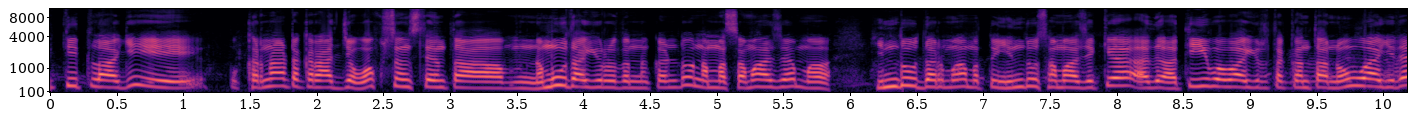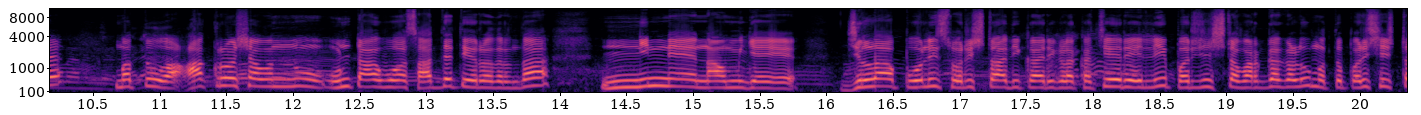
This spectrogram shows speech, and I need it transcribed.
ಇತ್ತಿತ್ತಲಾಗಿ ಕರ್ನಾಟಕ ರಾಜ್ಯ ವಕ್ಫ್ ಸಂಸ್ಥೆ ಅಂತ ನಮೂದಾಗಿರೋದನ್ನು ಕಂಡು ನಮ್ಮ ಸಮಾಜ ಮ ಹಿಂದೂ ಧರ್ಮ ಮತ್ತು ಹಿಂದೂ ಸಮಾಜಕ್ಕೆ ಅದು ಅತೀವವಾಗಿರ್ತಕ್ಕಂಥ ನೋವಾಗಿದೆ. ಮತ್ತು ಆಕ್ರೋಶವನ್ನು ಉಂಟಾಗುವ ಸಾಧ್ಯತೆ ಇರೋದರಿಂದ ನಿನ್ನೆ ನಮಗೆ ಜಿಲ್ಲಾ ಪೊಲೀಸ್ ವರಿಷ್ಠಾಧಿಕಾರಿಗಳ ಕಚೇರಿಯಲ್ಲಿ ಪರಿಶಿಷ್ಟ ವರ್ಗಗಳು ಮತ್ತು ಪರಿಶಿಷ್ಟ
